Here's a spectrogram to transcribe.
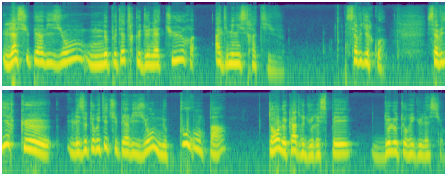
la supervision ne peut être que de nature administrative. Ça veut dire quoi? Ça veut dire que les autorités de supervision ne pourront pas, dans le cadre du respect de l'autorégulation,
